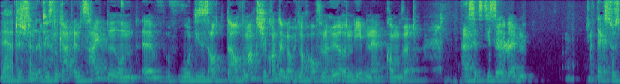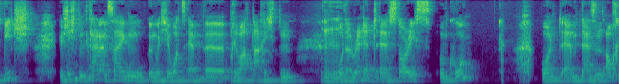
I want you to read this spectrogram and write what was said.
Ja, das stimmt. Sind, wir sind gerade in Zeiten und äh, wo dieses der automatische Content, glaube ich, noch auf einer höheren Ebene kommen wird, als jetzt diese ähm, Text-to-Speech, Geschichten mit Kleinanzeigen, irgendwelche WhatsApp, äh, Privatnachrichten mhm. oder Reddit-Stories äh, und Co. Und ähm, da sind auch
